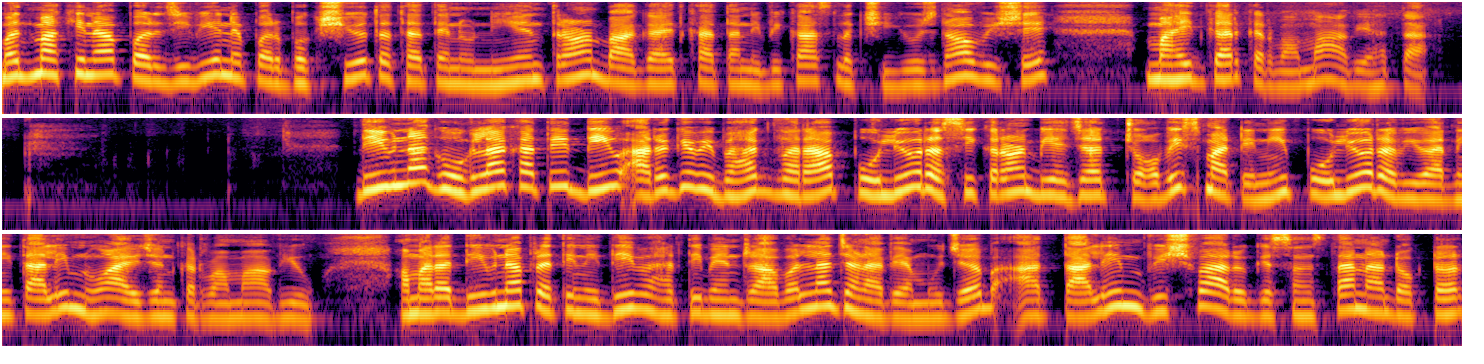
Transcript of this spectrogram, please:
મધમાખીના પરજીવી અને પરભક્ષીઓ તથા તેનું નિયંત્રણ બાગાયત ખાતાની વિકાસલક્ષી યોજનાઓ વિશે માહિતગાર કરવામાં આવ્યા હતા. દીવના ઘોઘલા ખાતે દીવ આરોગ્ય વિભાગ દ્વારા પોલિયો રસીકરણ બે હજાર ચોવીસ માટેની પોલિયો રવિવારની તાલીમનું આયોજન કરવામાં આવ્યું. અમારા દીવના પ્રતિનિધિ ભારતીબેન રાવલના જણાવ્યા મુજબ, આ તાલીમ વિશ્વ આરોગ્ય સંસ્થાના ડોક્ટર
